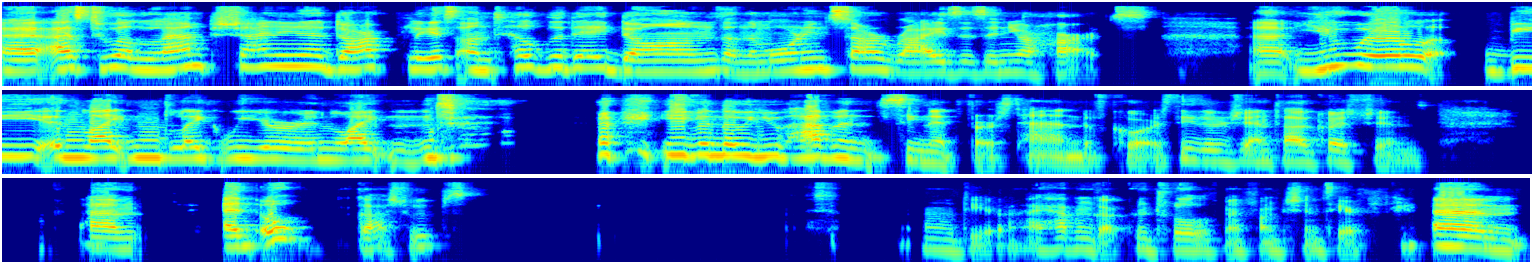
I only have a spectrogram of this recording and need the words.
uh, as to a lamp shining in a dark place until the day dawns and the morning star rises in your hearts. Uh, you will be enlightened like we are enlightened, even though you haven't seen it firsthand, of course. These are Gentile Christians. Um, and oh gosh, whoops. oh dear, I haven't got control of my functions here. Um,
